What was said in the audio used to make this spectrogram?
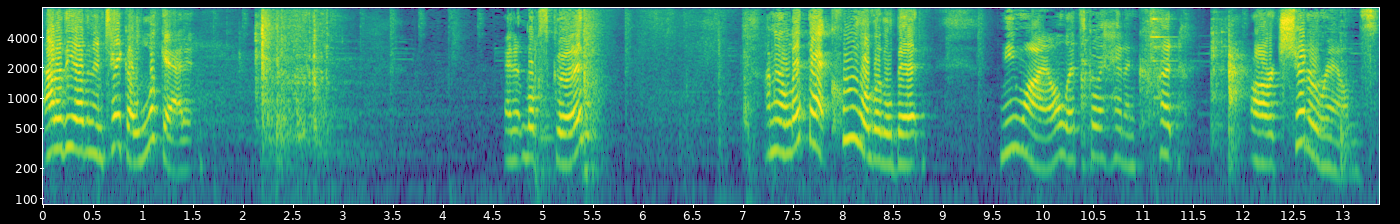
out of the oven and take a look at it. And it looks good. I'm going to let that cool a little bit. Meanwhile, let's go ahead and cut our cheddar rounds.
